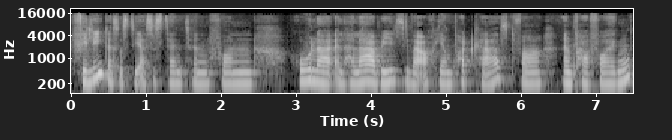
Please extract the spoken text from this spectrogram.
Philly, das ist die Assistentin von Rola El Halabi. Sie war auch hier im Podcast vor ein paar Folgen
